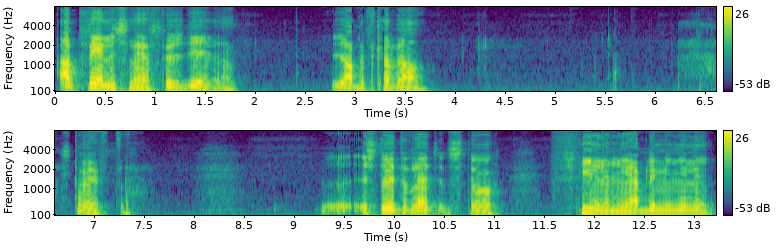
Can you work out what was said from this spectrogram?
оценочное суждение, я бы сказал. То есть, э, что это значит, что сильно не обременены?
